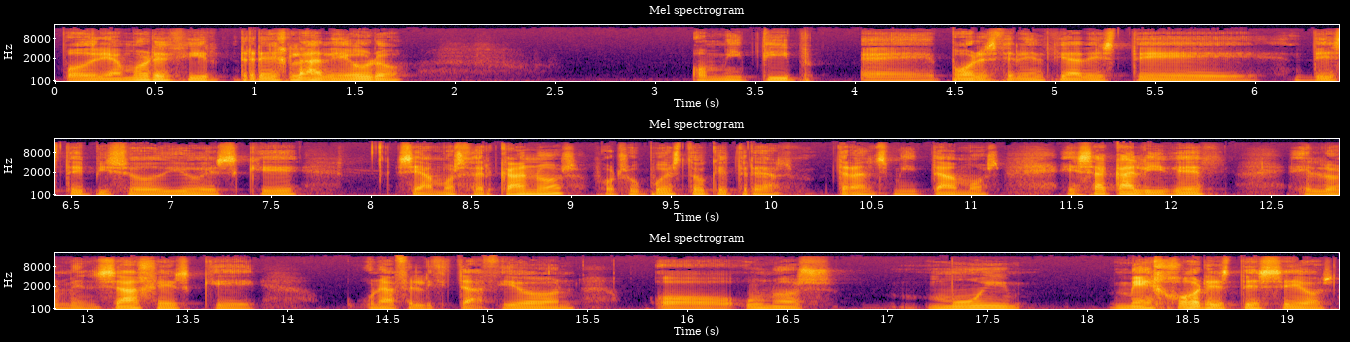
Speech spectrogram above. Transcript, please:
podríamos decir, regla de oro, o mi tip eh, por excelencia de este, de este episodio es que seamos cercanos, por supuesto, que transmitamos esa calidez en los mensajes, que una felicitación o unos muy mejores deseos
